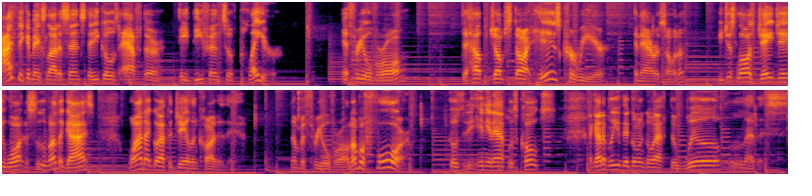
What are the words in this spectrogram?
I think it makes a lot of sense that he goes after a defensive player at three overall to help jumpstart his career in Arizona. He just lost J.J. Watt and a slew of other guys. Why not go after Jalen Carter there? Number three overall. Number four goes to the Indianapolis Colts. I got to believe they're going to go after Will Levis.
